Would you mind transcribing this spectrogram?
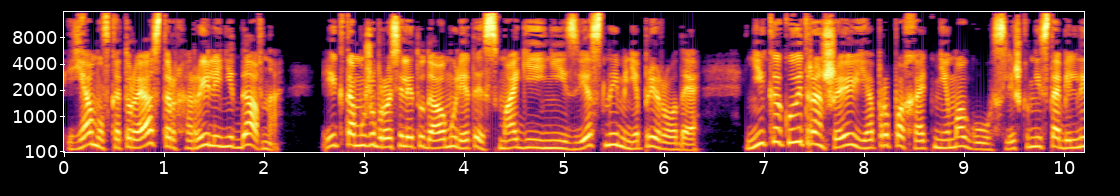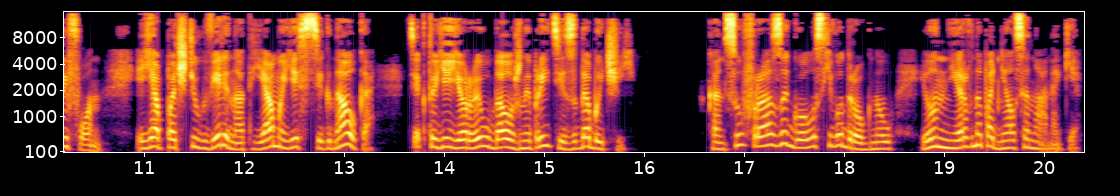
Яму, в которой Астер рыли недавно. И к тому же бросили туда амулеты с магией неизвестной мне природы. Никакую траншею я пропахать не могу, слишком нестабильный фон. И я почти уверен, от ямы есть сигналка. Те, кто ее рыл, должны прийти за добычей. К концу фразы голос его дрогнул, и он нервно поднялся на ноги.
